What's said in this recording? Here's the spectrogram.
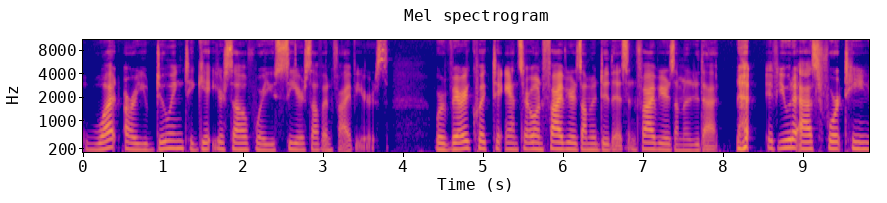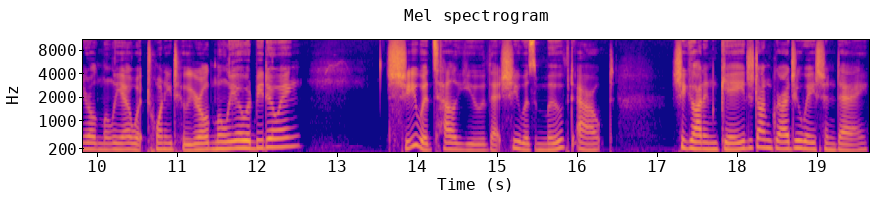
what are you doing to get yourself where you see yourself in five years? We're very quick to answer, oh, in five years, I'm going to do this. In five years, I'm going to do that. if you would have asked 14 year old Malia what 22 year old Malia would be doing, she would tell you that she was moved out. She got engaged on graduation day.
